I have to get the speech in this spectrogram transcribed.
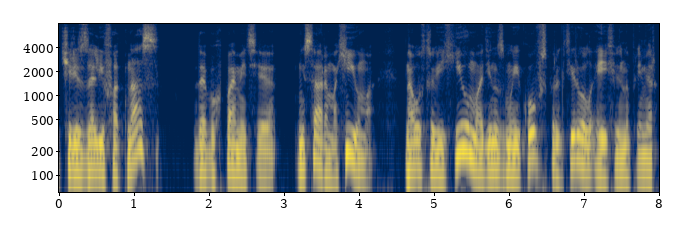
через залив от нас, дай бог памяти, не Сарама, Хиума. На острове Хиума один из маяков спроектировал Эйфель, например.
